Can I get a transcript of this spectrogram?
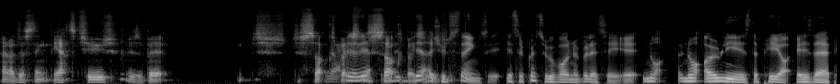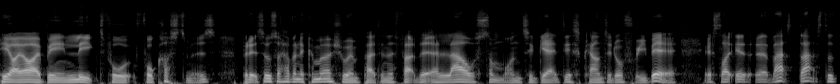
and I just think the attitude is a bit just sucks. Yeah. Basically, the, it sucks. the, Basically, the attitude things. It's a critical vulnerability. It not not only is the PI is their PII being leaked for for customers, but it's also having a commercial impact in the fact that it allows someone to get discounted or free beer. It's like it, uh, that's that's the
